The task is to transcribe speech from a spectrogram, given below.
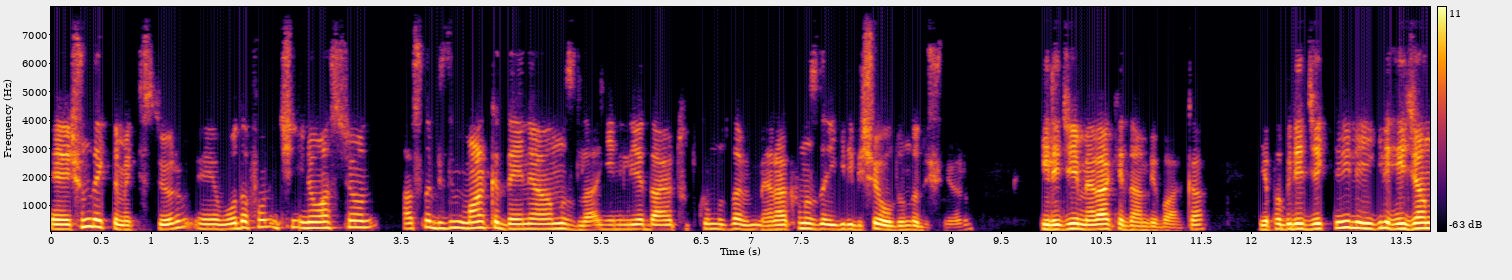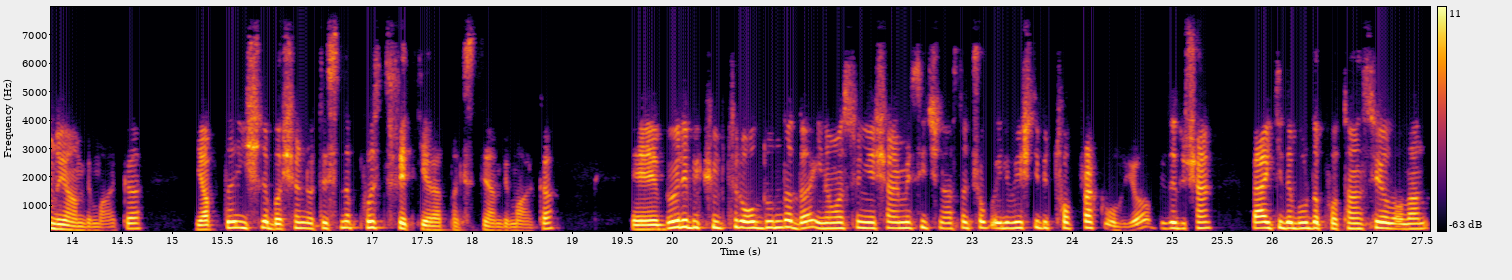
Eee, şunu da eklemek istiyorum. Eee, Vodafone için inovasyon aslında bizim marka DNA'mızla, yeniliğe dair tutkumuzla merakımızla ilgili bir şey olduğunu da düşünüyorum. Geleceği merak eden bir marka, yapabilecekleriyle ilgili heyecan duyan bir marka, yaptığı işle başarının ötesinde pozitif etki yaratmak isteyen bir marka. Eee, böyle bir kültür olduğunda da inovasyon yeşermesi için aslında çok elverişli bir toprak oluyor. Bize düşen belki de burada potansiyel olan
